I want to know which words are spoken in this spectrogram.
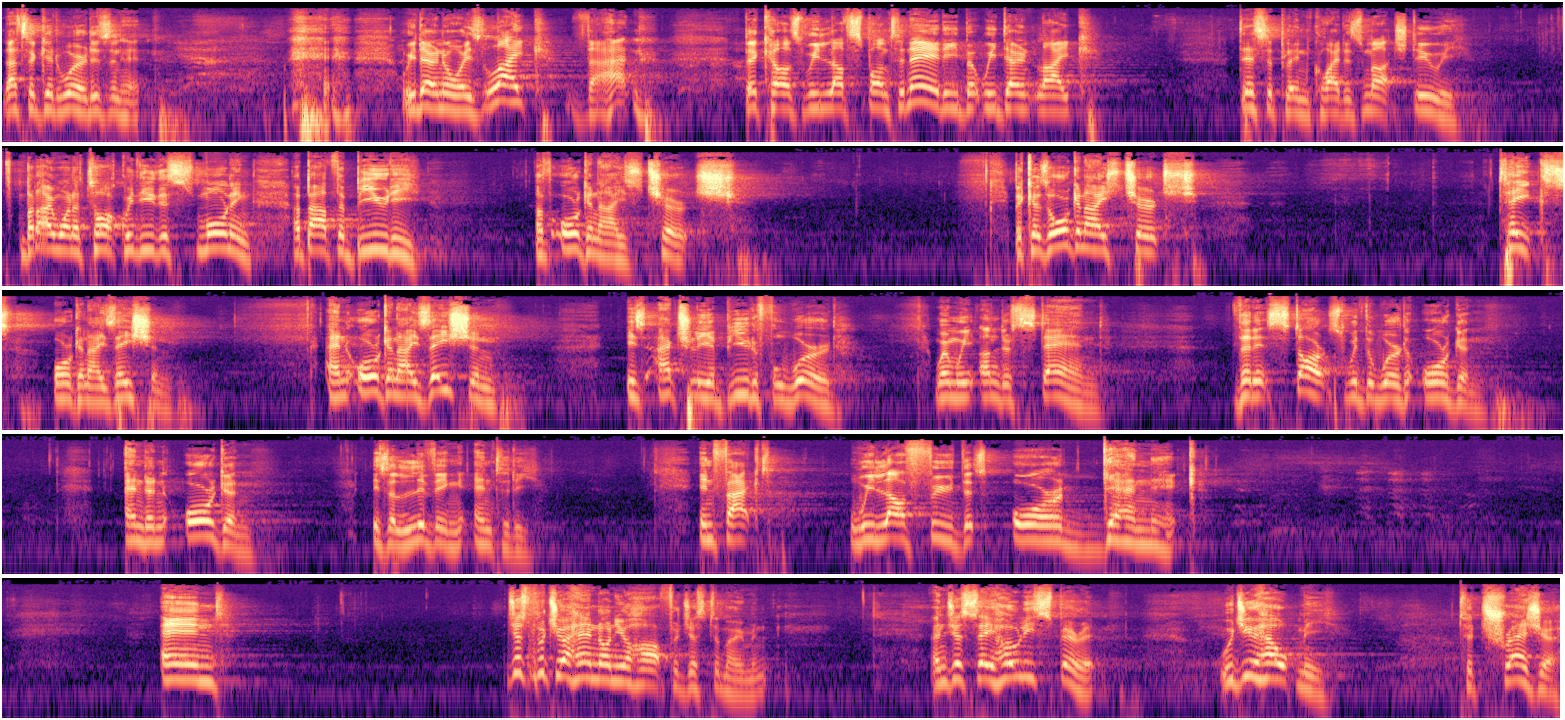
That's a good word, isn't it? we don't always like that because we love spontaneity, but we don't like discipline quite as much, do we? But I want to talk with you this morning about the beauty of organized church. Because organized church takes organization. And organization is actually a beautiful word when we understand that it starts with the word organ. And an organ is a living entity. In fact, we love food that's organic. And just put your hand on your heart for just a moment and just say, Holy Spirit, would you help me to treasure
